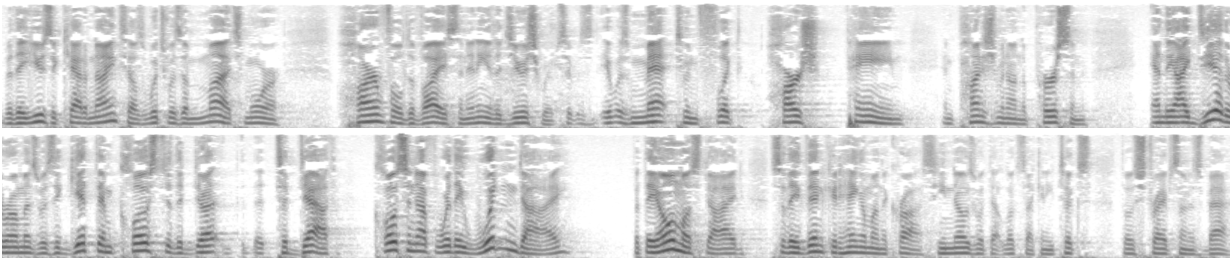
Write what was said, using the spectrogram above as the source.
but they used a cat of nine tails, which was a much more harmful device than any of the Jewish whips. It was, it was meant to inflict harsh pain and punishment on the person. And the idea of the Romans was to get them close to, the to death, close enough where they wouldn't die, but they almost died, so they then could hang him on the cross. He knows what that looks like, and he took those stripes on his back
